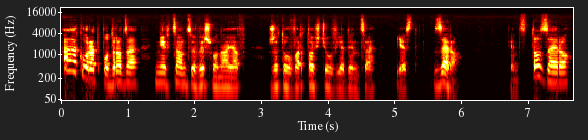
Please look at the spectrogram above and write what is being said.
A akurat po drodze niechcący wyszło na jaw, że tą wartością w jedynce jest 0. Więc to 0,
